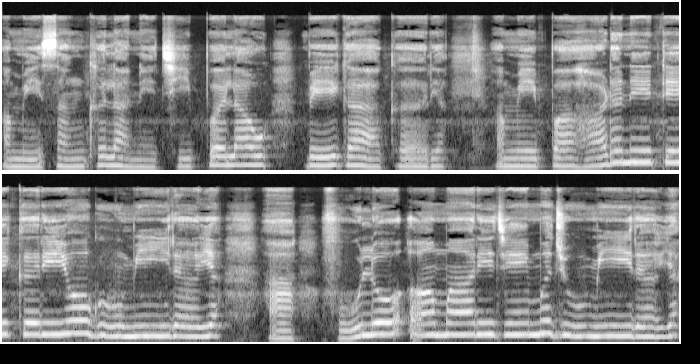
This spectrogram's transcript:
અમે શંખલાને છીપલાઓ ભેગા કર્યા. અમે પહાડને ટેકરીઓ ઘૂમી રહ્યા. આ ફૂલો અમારી જેમ ઝૂમી રહ્યા.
